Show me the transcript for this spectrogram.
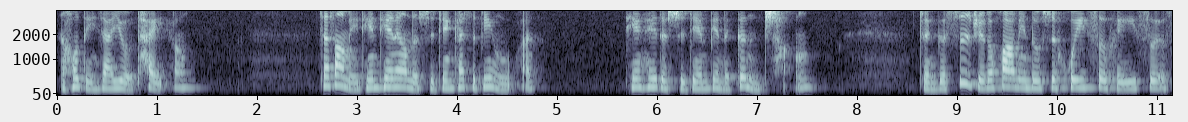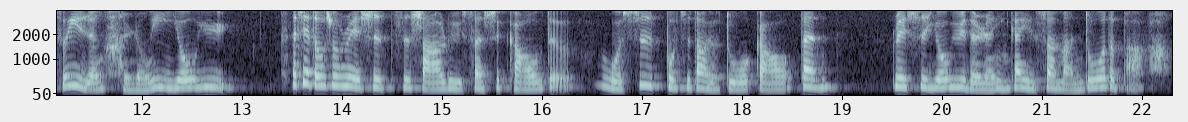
然后等一下又有太阳，加上每天天亮的时间开始变晚，天黑的时间变得更长，整个视觉的画面都是灰色、黑色，所以人很容易忧郁。而且都说瑞士自杀率算是高的，我是不知道有多高，但瑞士忧郁的人应该也算蛮多的吧。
